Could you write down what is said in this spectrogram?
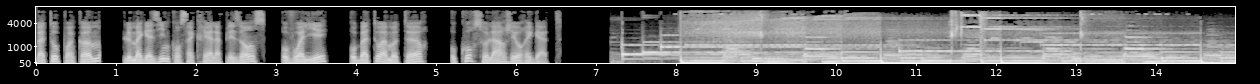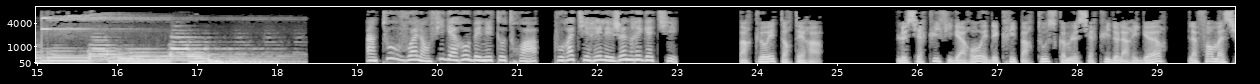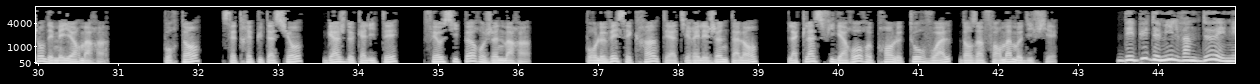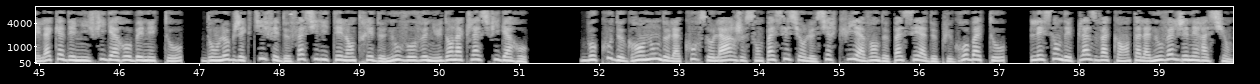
Bateau.com, le magazine consacré à la plaisance, aux voiliers, aux bateaux à moteur, aux courses au large et aux régates. Un tour voile en Figaro Beneteau 3, pour attirer les jeunes régatiers. Par Chloé Tortera. Le circuit Figaro est décrit par tous comme le circuit de la rigueur, la formation des meilleurs marins. Pourtant, cette réputation, gage de qualité, fait aussi peur aux jeunes marins. Pour lever ses craintes et attirer les jeunes talents, la classe Figaro reprend le tour voile, dans un format modifié. Début 2022 est née l'Académie Figaro Beneteau, dont l'objectif est de faciliter l'entrée de nouveaux venus dans la classe Figaro. Beaucoup de grands noms de la course au large sont passés sur le circuit avant de passer à de plus gros bateaux, laissant des places vacantes à la nouvelle génération.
